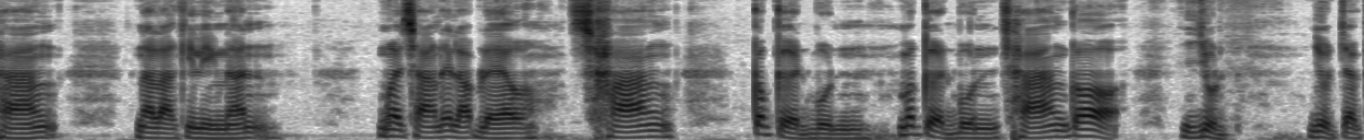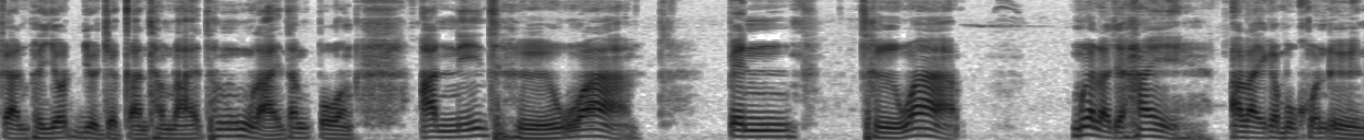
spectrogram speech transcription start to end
ช้างนาราคิลิงนั้น เมื่อช้างได้รับแล้ว ช้างก็เกิดบุญ เมื่อเกิดบุญช้างก็หยุดหยุดจากการพยศหยุดจากการทำร้ายทั้งหลายทั้งปวง อันนี้ถือว่าเป็นถือว่าเมื่อเราจะให้อะไรกับบุคคลอื่น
